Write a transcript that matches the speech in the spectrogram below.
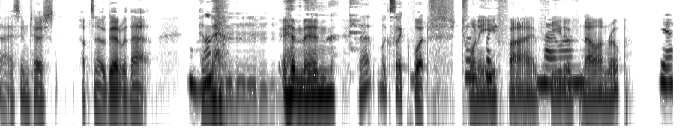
I assume Taylor's up to no good with that. And uh-huh. then, and then that looks like what twenty five feet of nylon. nylon rope. Yeah.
